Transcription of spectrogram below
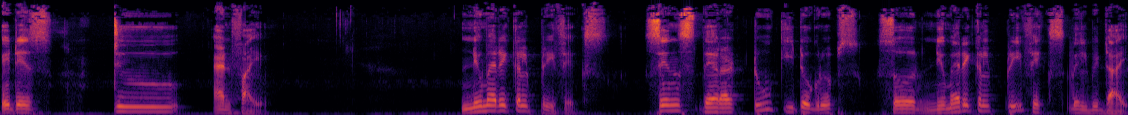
it is 2 and 5. Numerical prefix since there are two keto groups so numerical prefix will be di.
